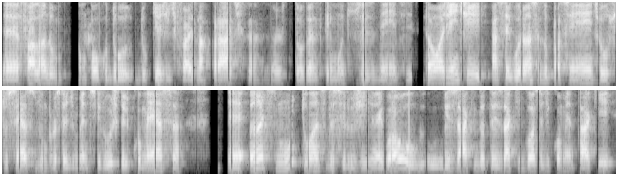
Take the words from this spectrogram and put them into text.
É, falando um pouco do, do que a gente faz na prática, estou vendo que tem muitos residentes. Então, a gente, a segurança do paciente ou o sucesso de um procedimento cirúrgico, ele começa é, antes, muito antes da cirurgia. É igual o, o Isaac, o Dr. Isaac gosta de comentar que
